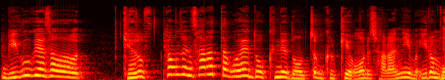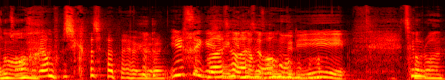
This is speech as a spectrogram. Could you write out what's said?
미국에서 계속 평생 살았다고 해도 근데 넌 좀 그렇게 영어를 잘하니? 막 이런 멍청한 어. 소리 한 번씩 하잖아요. 이런 1세기 백인 남성들이. 저런.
